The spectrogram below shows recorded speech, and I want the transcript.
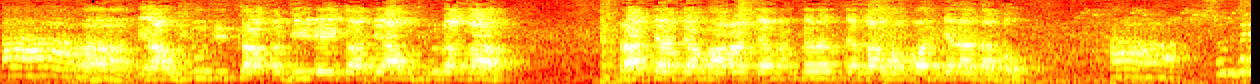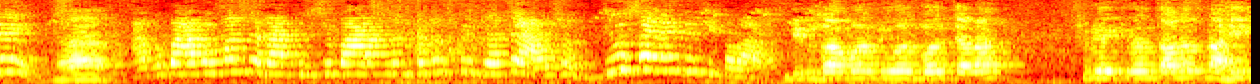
हा हा हा. हा ते औषध इतका कठीण आहे का? ते औषधाचा रात्याच्या बाराच्या नंतरच त्याचा वापर केला जातो. हा हा. सुंदरे हा. अगं बाबा म्हणते रात्रीचे बारा नंतरच ते देते औषध दिवसा नाही देते का बाबा? दिवसाभर दिवसभर त्याला सूर्यकिरण चालत नाही.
